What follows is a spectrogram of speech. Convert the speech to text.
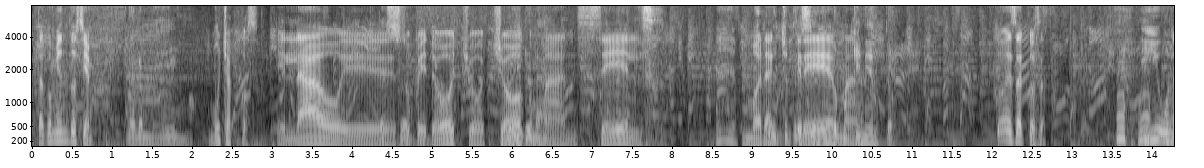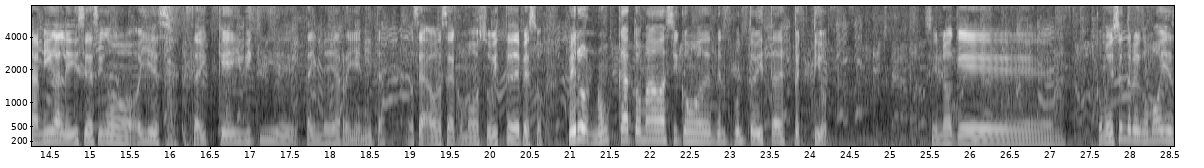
Está comiendo siempre De lo mismo. muchas cosas. Helado, eh, Eso. Super 8, Chocman, Cells, Mora Por hecho, 300 por Crema, 500. todas esas cosas. Y una amiga le dice así como, oye, ¿sabes qué, Vicky? Eh, Estáis media rellenita. O sea, o sea, como subiste de peso. Pero nunca tomado así como desde el punto de vista despectivo. Sino que... Como diciéndole como, oye,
